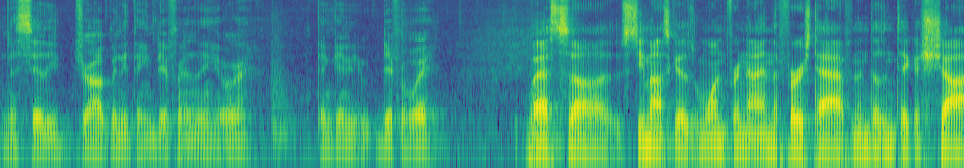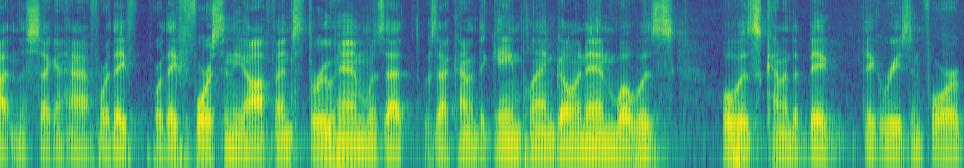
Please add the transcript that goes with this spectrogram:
necessarily drop anything differently or think any different way. Wes, uh, Simas goes one for nine in the first half and then doesn't take a shot in the second half. Were they were they forcing the offense through him? Was that was that kind of the game plan going in? What was what was kind of the big big reason for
